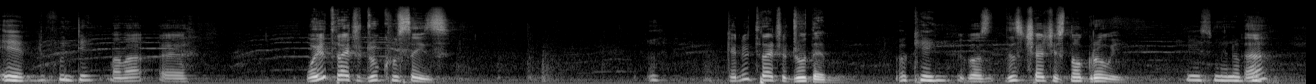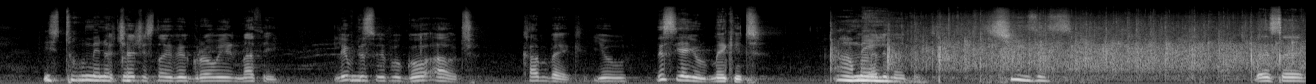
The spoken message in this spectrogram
Eh, Lufunte. Mama. Uh, will you try to do crusades? Can you try to do them? Okay. Because this church is not growing. Yes, man of Huh? It's true, man The church is not even growing, nothing. Leave these people, go out, come back. You this year you'll make it. Amen. Jesus. There's a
